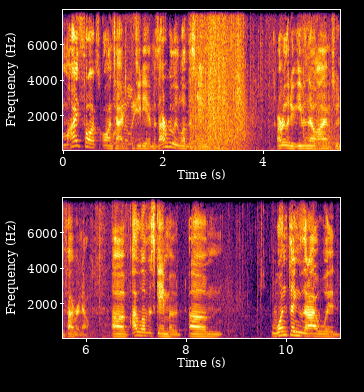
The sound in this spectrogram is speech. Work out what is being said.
my thoughts on Tactical TDM is I really love this game. I really do, even though I am 2 and 5 right now. Um, I love this game mode. Um, one thing that I would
